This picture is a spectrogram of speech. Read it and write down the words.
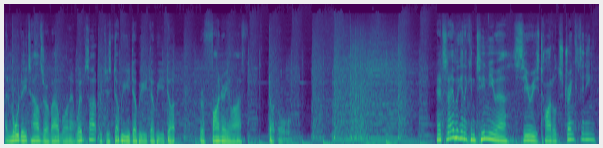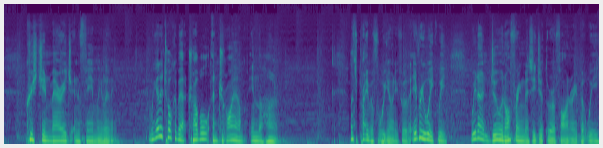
And more details are available on our website, which is www.refinerylife.org. Now, today we're going to continue our series titled Strengthening Christian Marriage and Family Living. And we're going to talk about trouble and triumph in the home. Let's pray before we go any further. Every week we, we don't do an offering message at the refinery, but we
